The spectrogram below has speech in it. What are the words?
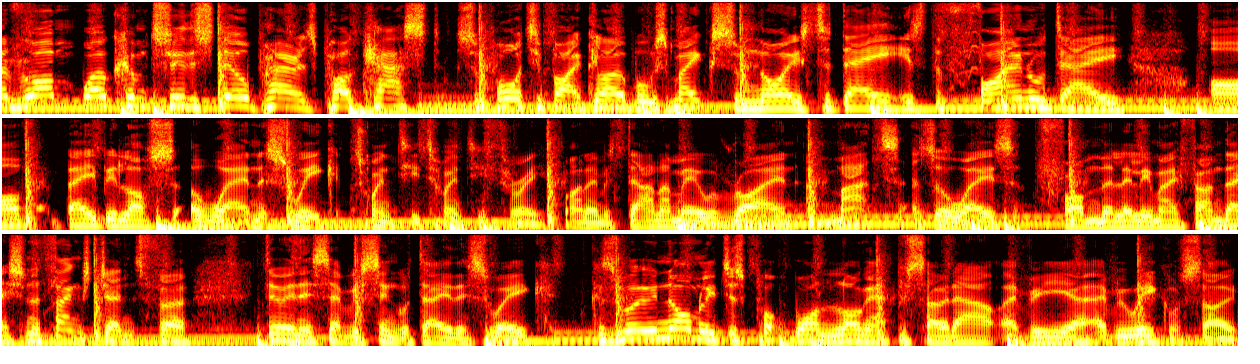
Hello, everyone. Welcome to the Still Parents podcast, supported by Global's Make Some Noise. Today is the final day of Baby Loss Awareness Week 2023. My name is Dan. I'm here with Ryan and Matt, as always, from the Lily Mae Foundation. And thanks, gents, for doing this every single day this week. Because we normally just put one long episode out every uh, every week or so,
